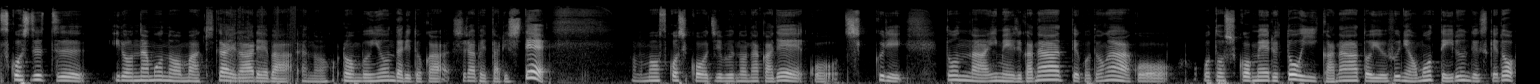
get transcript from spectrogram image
少しずついろんなものを、まあ、機会があれば、あの、論文読んだりとか調べたりして、あのもう少しこう自分の中で、こう、しっくり、どんなイメージかなっていうことが、こう、落とし込めるといいかなというふうには思っているんですけど、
